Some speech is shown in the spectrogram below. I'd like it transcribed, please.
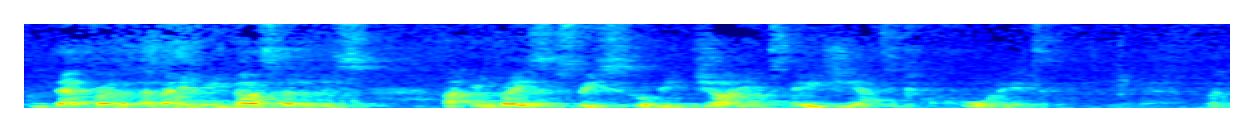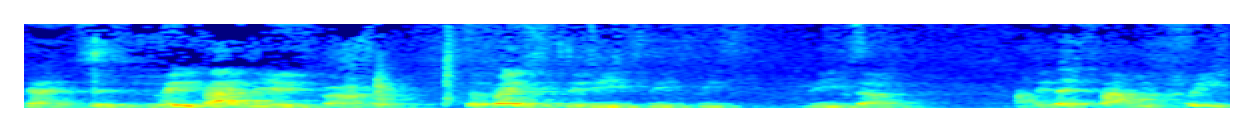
from DEFRA. Have any of you guys heard of this uh, invasive species called the giant Asiatic hornet? Okay, so it's really bad news apparently. So basically, these, these, these, these um, I think they found three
